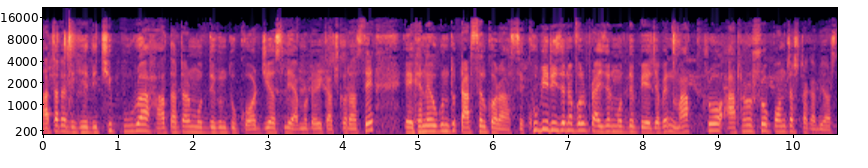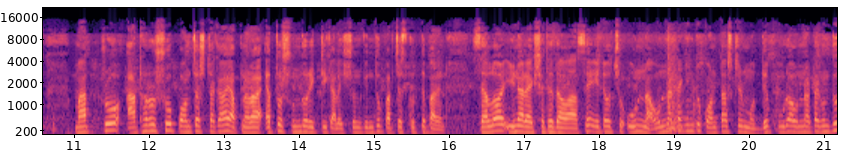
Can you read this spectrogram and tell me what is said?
হাতাটা দেখিয়ে দিচ্ছি, পুরা হাতাটার মধ্যে কিন্তু গর্জিয়াসলি এমব্রয়ডারি কাজ করা আছে। এখানেও কিন্তু টার্সেল করা আছে। খুবই রিজনেবল প্রাইজের মধ্যে পেয়ে যাবেন মাত্র আঠারোশো পঞ্চাশ টাকা বিয়ার্স মাত্র আঠারোশো পঞ্চাশ টাকায় আপনারা এত সুন্দর একটি কালেকশন কিন্তু পারচেস করতে পারেন। সালোয়ার ইনার একসাথে দেওয়া আছে। এটা হচ্ছে ওড়না ওড়নাটা কিন্তু কন্ট্রাস্টের মধ্যে, পুরা ওড়নাটা কিন্তু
